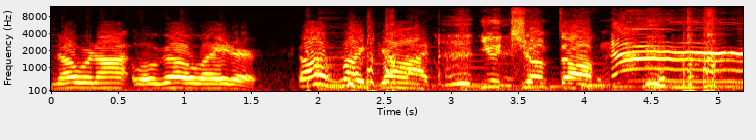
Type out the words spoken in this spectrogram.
No, we're not. We'll go later. Oh my god! You jumped off. No!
